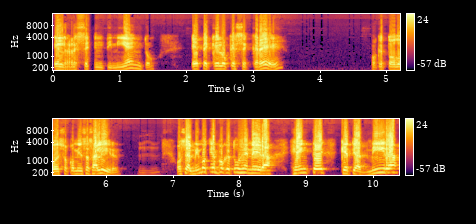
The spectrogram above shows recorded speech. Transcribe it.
el resentimiento, este que es lo que se cree, porque todo eso comienza a salir, o sea, al mismo tiempo que tú generas gente que te admira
